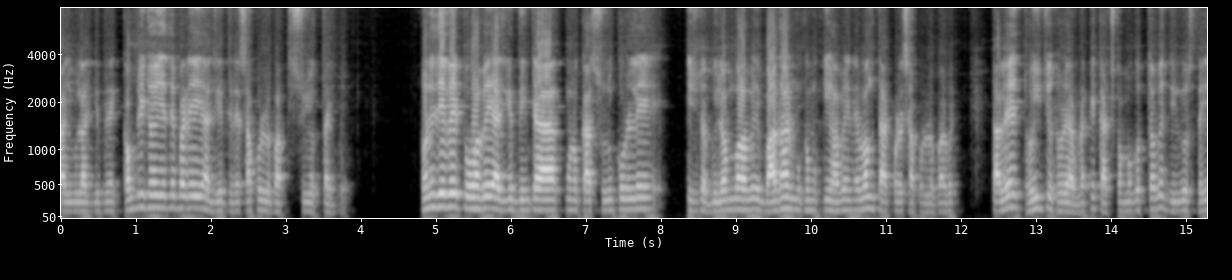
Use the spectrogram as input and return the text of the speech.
কাজগুলো আজকের দিনে কমপ্লিট হয়ে যেতে পারে, আজকের দিনে সাফল্য প্রাপ্তির সুযোগ থাকবে। শনিদেবের প্রভাবে আজকের দিনটা কোনো কাজ শুরু করলে কিছুটা বিলম্ব হবে, বাধার মুখোমুখি হবেন এবং তারপরে সাফল্য পাবেন। তাহলে ধৈর্য ধরে আপনাকে কাজকর্ম করতে হবে, দীর্ঘস্থায়ী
